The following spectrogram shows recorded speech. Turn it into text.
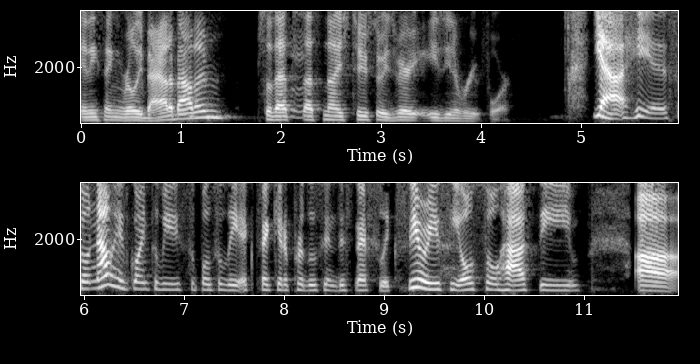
anything really bad about him. So that's mm-hmm. that's nice too. So he's very easy to root for. Yeah, he is. So now he's going to be supposedly executive producing this Netflix series. He also has the uh,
